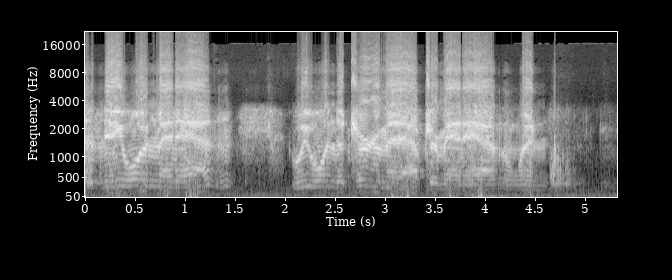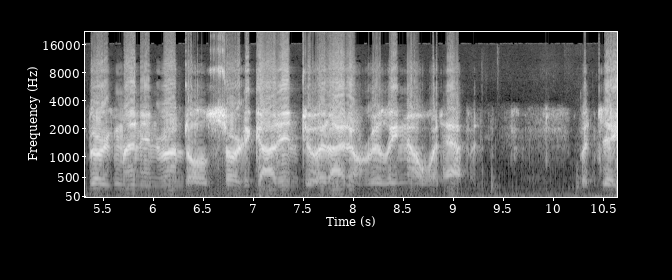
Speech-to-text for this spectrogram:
And they won Manhattan. we won the tournament after Manhattan when Bergman and Rundle sort of got into it. I don't really know what happened, but they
